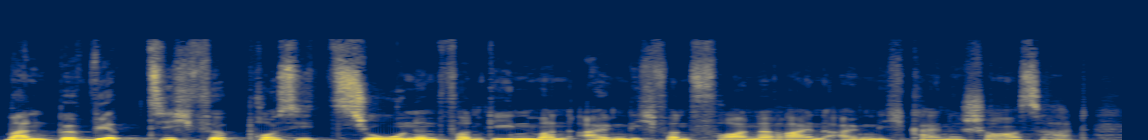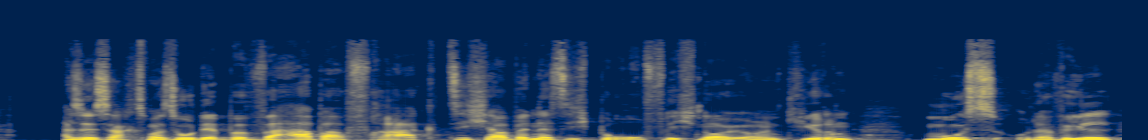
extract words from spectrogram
man bewirbt sich für Positionen, von denen man eigentlich von vornherein eigentlich keine Chance hat. Also ich sag's mal so, der Bewerber fragt sich ja, wenn er sich beruflich neu orientieren muss oder will,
